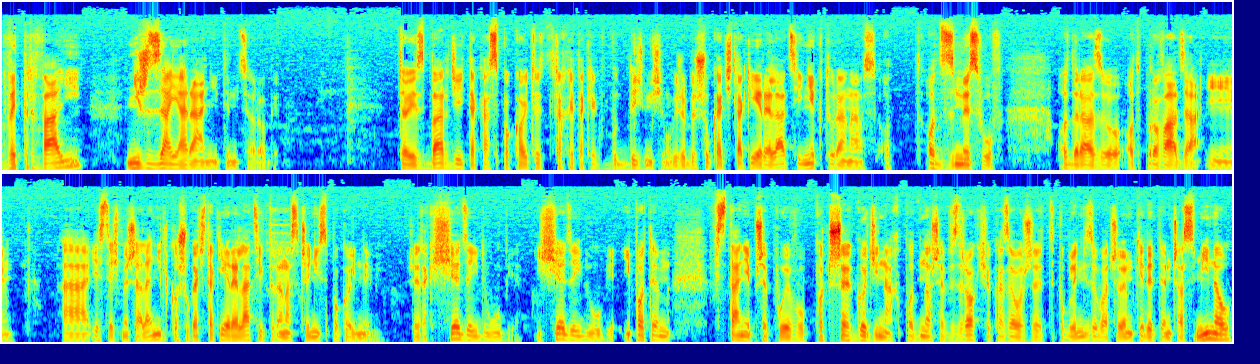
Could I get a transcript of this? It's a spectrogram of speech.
wytrwali niż zajarani tym, co robią to jest bardziej taka spokojna, to jest trochę tak jak w buddyzmie się mówi, żeby szukać takiej relacji, nie która nas od, od zmysłów od razu odprowadza i e, jesteśmy szaleni, tylko szukać takiej relacji, która nas czyni spokojnymi. Że tak siedzę i dłubię, i siedzę i dłubię. I potem w stanie przepływu po trzech godzinach podnoszę wzrok. Się okazało, że w ogóle nie zobaczyłem, kiedy ten czas minął,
